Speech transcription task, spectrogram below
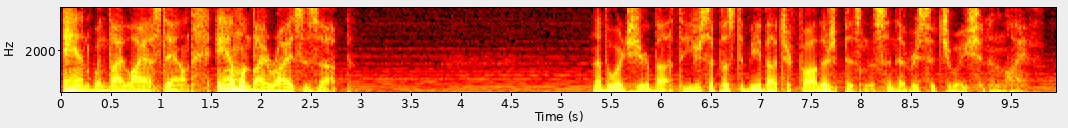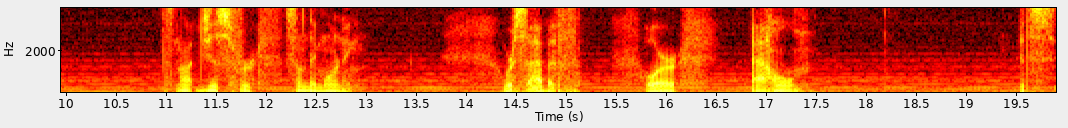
and when thou liest down, and when thou rises up. In other words, you're about to, you're supposed to be about your father's business in every situation in life. It's not just for Sunday morning or Sabbath or at home. It's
